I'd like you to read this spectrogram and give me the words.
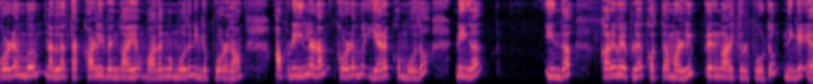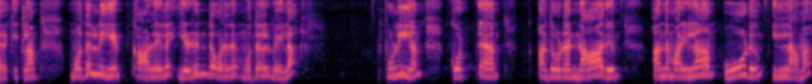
குழம்பு நல்லா தக்காளி வெங்காயம் வதங்கும் போது நீங்கள் போடலாம். அப்படி இல்லைன்னா குழம்பு இறக்கும் போதும் நீங்கள் இந்த கருவேப்பிலை கொத்தமல்லி பெருங்காயத்தூள் போட்டு நீங்கள் இறக்கிக்கலாம். முதல்லையே காலையில் எழுந்த உடனே முதல் வேலை புளியம் கொட்டை அதோட நார் அந்த மாதிரிலாம் ஓடு இல்லாமல்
